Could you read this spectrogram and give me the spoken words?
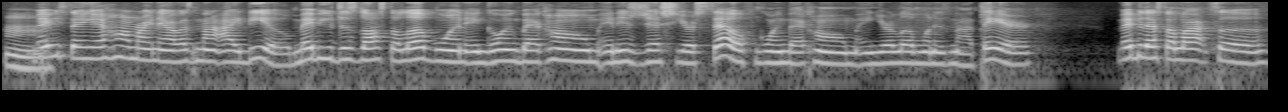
Hmm. maybe staying at home right now is not ideal. Maybe you just lost a loved one and going back home, and it's just yourself going back home, and your loved one is not there. Maybe that's a lot to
